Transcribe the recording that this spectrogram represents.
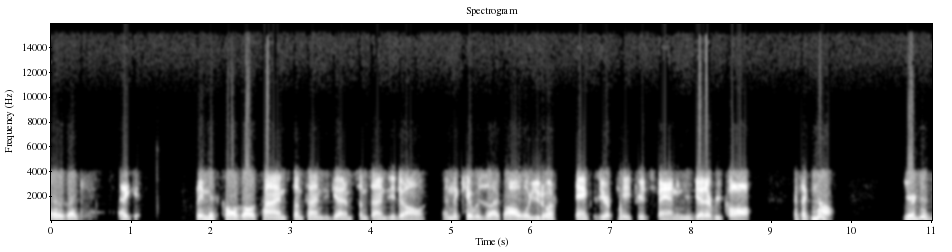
And it was like, like they miss calls all the time. Sometimes you get them, sometimes you don't. And the kid was like, "Oh, well, you don't understand because you're a Patriots fan and you get every call." It's like, no, you're just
